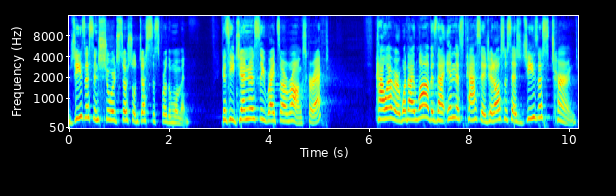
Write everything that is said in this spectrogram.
Jesus ensured social justice for the woman because he generously rights our wrongs, correct? However, what I love is that in this passage, it also says Jesus turned.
